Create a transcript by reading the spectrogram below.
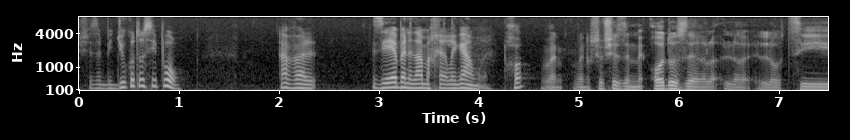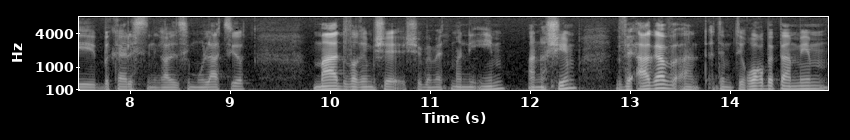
שזה בדיוק אותו סיפור. אבל זה יהיה בן אדם אחר לגמרי. נכון, ואני, ואני חושב שזה מאוד עוזר להוציא בכאלה, נקרא לזה סימולציות, מה הדברים ש, שבאמת מניעים אנשים. ואגב, אתם תראו הרבה פעמים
